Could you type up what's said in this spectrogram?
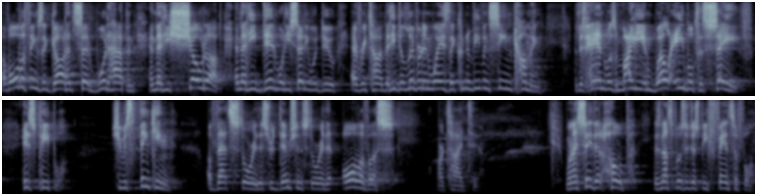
of all the things that God had said would happen, and that He showed up, and that He did what He said He would do every time, that He delivered in ways they couldn't have even seen coming, that His hand was mighty and well able to save His people. She was thinking of that story, this redemption story that all of us are tied to. When I say that hope is not supposed to just be fanciful,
